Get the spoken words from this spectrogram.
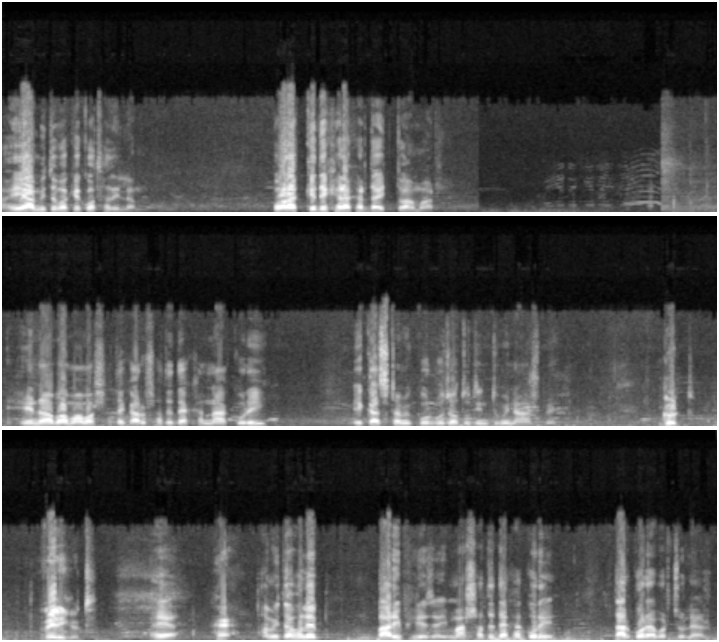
ভাইয়া আমি তোমাকে কথা দিলাম। পরাগকে দেখে রাখার দায়িত্ব আমার। হেনা বা মামার সাথে কারোর সাথে দেখা না করেই এই কাজটা আমি করব যতদিন তুমি না আসবে। গুড ভেরি গুড ভাইয়া হ্যাঁ। আমি তাহলে বাড়ি ফিরে যাই। মার সাথে দেখা করে তারপরে আবার চলে আসব।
